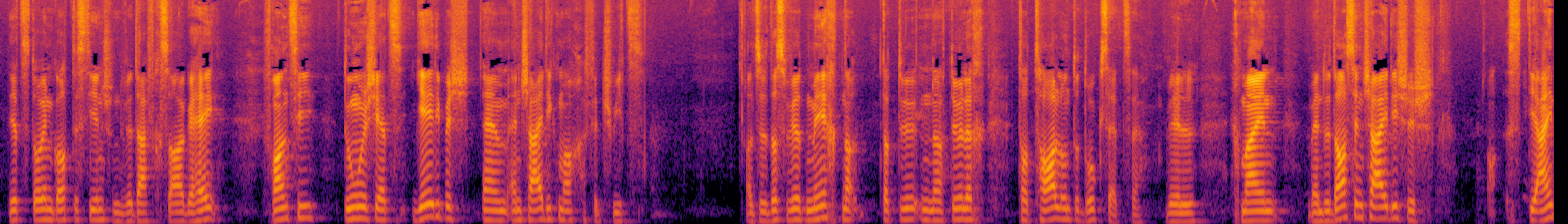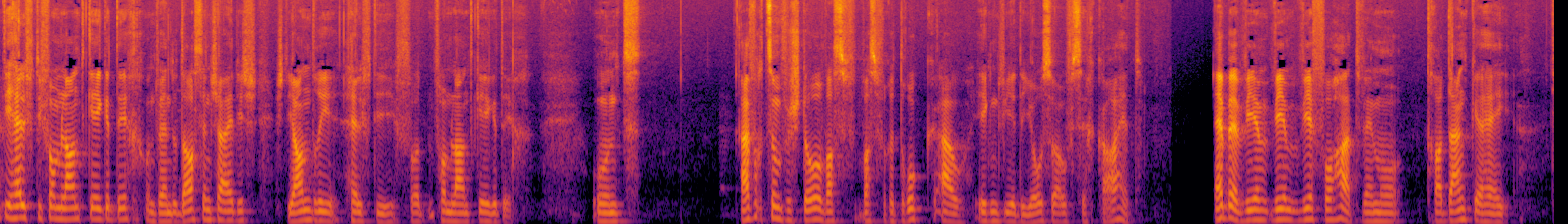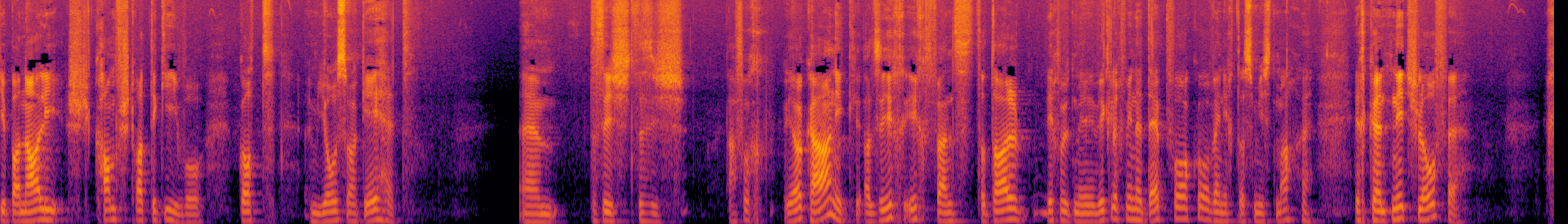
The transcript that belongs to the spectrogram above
jetzt hier in den Gottesdienst und wird einfach sagen, hey, Franzi, du musst jetzt jede ähm, Entscheidung machen für die Schweiz. Also das würde mich natürlich total unter Druck setzen, weil ich meine, wenn du das entscheidest, ist die eine Hälfte vom Land gegen dich und wenn du das entscheidest, ist die andere Hälfte vom Land gegen dich. Und einfach zum Verstehen, was, was für einen Druck auch irgendwie der Josua auf sich hat. Eben, wie, wie, wie vorher, wenn wir daran denken, hey, die banale Kampfstrategie, die Gott Josua gegeben hat, ähm, das, ist, das ist einfach, ja, keine Ahnung. Also ich, ich fände es total, ich würde mir wirklich wie ein Depp vorkommen, wenn ich das müsste machen Ich könnte nicht schlafen.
